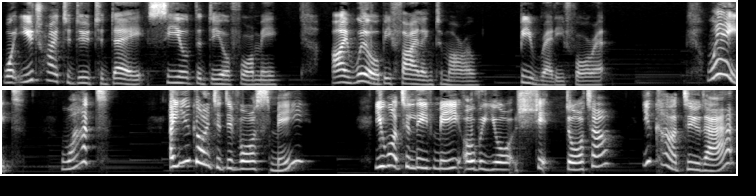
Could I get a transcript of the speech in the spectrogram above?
What you tried to do today sealed the deal for me. I will be filing tomorrow. Be ready for it. Wait! What? Are you going to divorce me? You want to leave me over your shit daughter? You can't do that.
